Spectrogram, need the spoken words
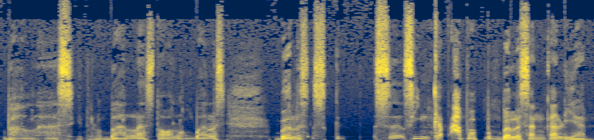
balas gitu loh balas tolong balas. Balas sesingkat apa pun balasan kalian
